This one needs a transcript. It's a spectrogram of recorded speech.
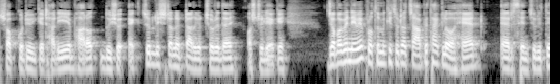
সবকটি উইকেট হারিয়ে ভারত দুইশো একচল্লিশ রানের টার্গেট ছড়ে দেয় অস্ট্রেলিয়াকে। জবাবে নেমে প্রথমে কিছুটা চাপে থাকলেও হ্যাড এর সেঞ্চুরিতে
